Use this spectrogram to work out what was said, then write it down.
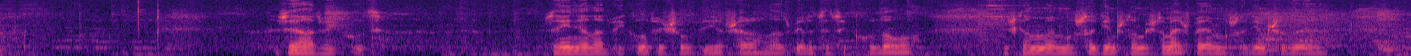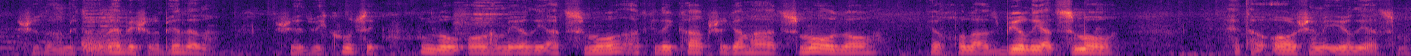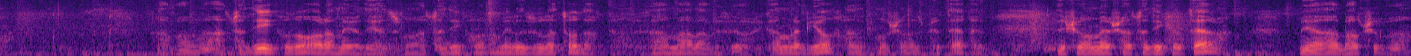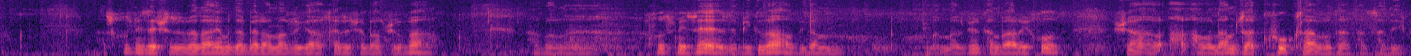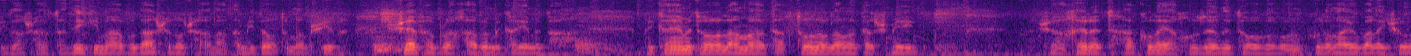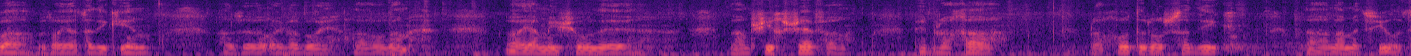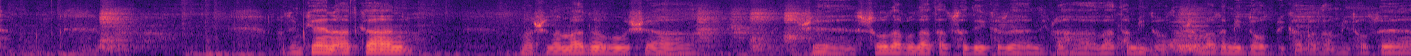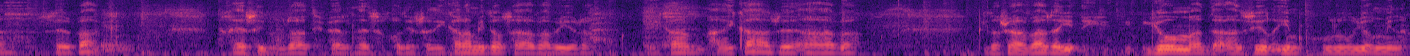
זה הדבקות. זה עניין הדבקות, ושוב, אי אפשר להסביר את זה כולו. יש גם מושגים שלא משתמש בהם, מושגים של, של המתרבי, של הבל, שדבקות זה כולו אור המאיר לי עצמו, עד כדי כך שגם העצמו לא יכול להסביר לי עצמו את האור שמאיר לי עצמו. אבל הצדיק הוא לא אור המאיר לי עצמו, הצדיק הוא אור המאיר לזולתו דווקא, זה המעלה וזהו. וגם רבי יוחנן, כמו שנסביר תכף, זה שהוא אומר שהצדיק יותר מהבעל תשובה. אז חוץ מזה שזה ודאי מדבר על מדרגה אחרת של בעל תשובה, אבל אה, חוץ מזה, זה בגלל, וגם מסביר כאן באריכות, שהעולם זקוק לעבודת הצדיק, בגלל שהצדיק עם העבודה שלו, שעלת המידות, הוא ממשיך שפע ברכה ומקיים את, מקיים את העולם התחתון, העולם הגשמי, שאחרת הכל היה חוזר לטוב ובואי. כולם היו בעלי תשובה ולא היה צדיקים, אז אוי ואבוי לעולם. לא היה מישהו להמשיך שפע בברכה, ברכות לראש צדיק. למציאות. אז אם כן, עד כאן מה שלמדנו הוא שה... שסוד עבודת הצדיק הזה נקרא העלאת המידות. עכשיו, מה זה מידות בקבלה? מידות זה, זה וק. חסד, גבולה, תפארת, נצח, עוד יסוד. עיקר המידות זה אהבה ויראה. העיקר, העיקר זה אהבה. בגלל שאהבה זה יומא דאזיל עם כולו יומין.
